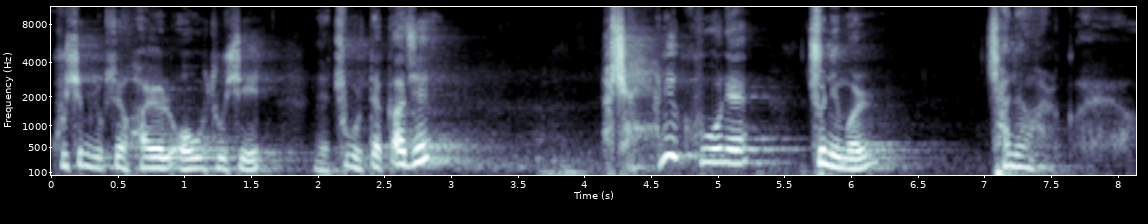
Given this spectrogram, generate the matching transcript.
96세 화요일 오후 2시 죽을 때까지 여전히 구원의 주님을 찬양할 거예요.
